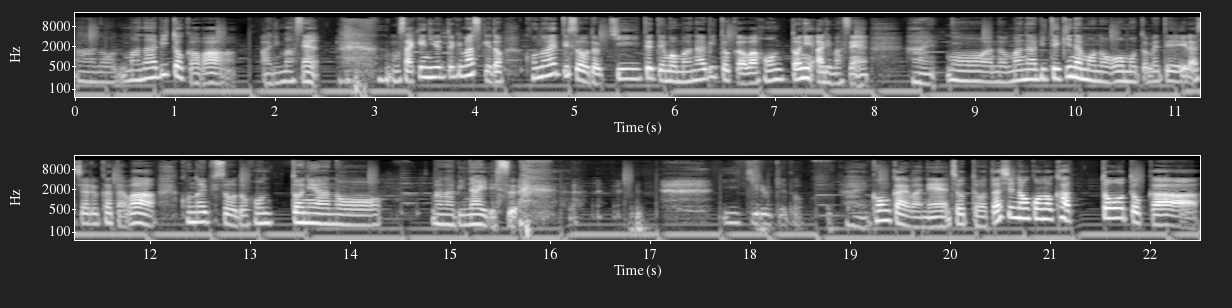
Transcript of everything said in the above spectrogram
あの、学びとかはありません。もう先に言っときますけど、このエピソード聞いてても学びとかは本当にありません。はい。もうあの学び的なものを求めていらっしゃる方は、このエピソード本当にあの、学びないです。言い切るけど。はい。今回はね、ちょっと私のこの葛藤とか、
